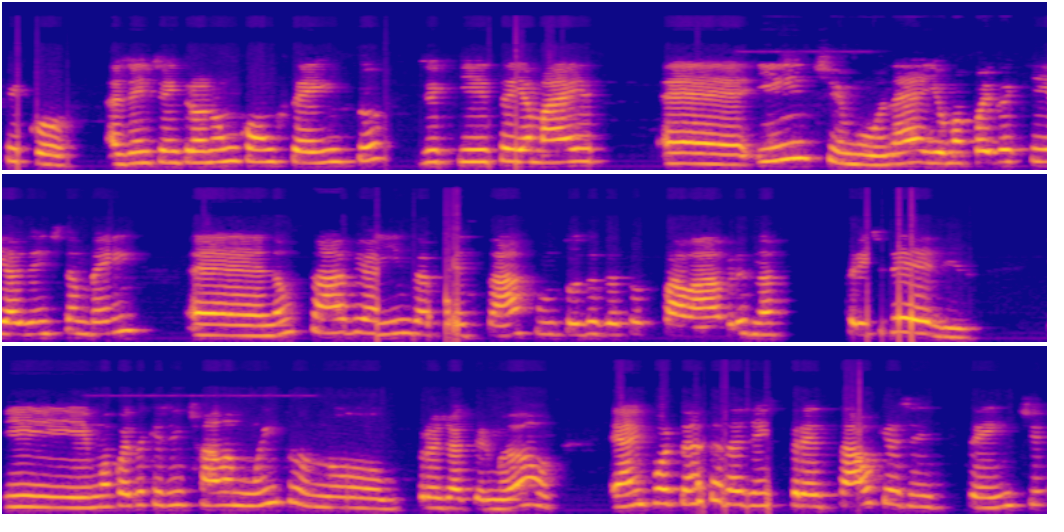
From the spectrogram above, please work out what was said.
ficou. A gente entrou num consenso de que seria mais é, íntimo, né? E uma coisa que a gente também é, não sabe ainda expressar com todas essas palavras na frente deles. E uma coisa que a gente fala muito no Projeto Irmãos é a importância da gente expressar o que a gente sente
